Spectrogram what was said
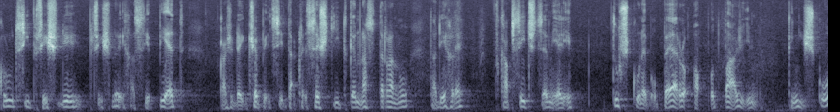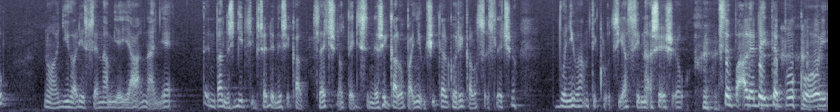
kluci přišli, přišlo jich asi pět, každý čepici takhle se štítkem na stranu, tadyhle v kapsičce měli tušku nebo péro a pod pážím knížku. No a dívali se na mě, já na ně. Ten pan řídící přede mi říkal, slečno, tedy se neříkalo paní učitelko, říkalo se slečno, oni vám ty kluci asi nařežou. Jsem pa, ale dejte pokoj.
